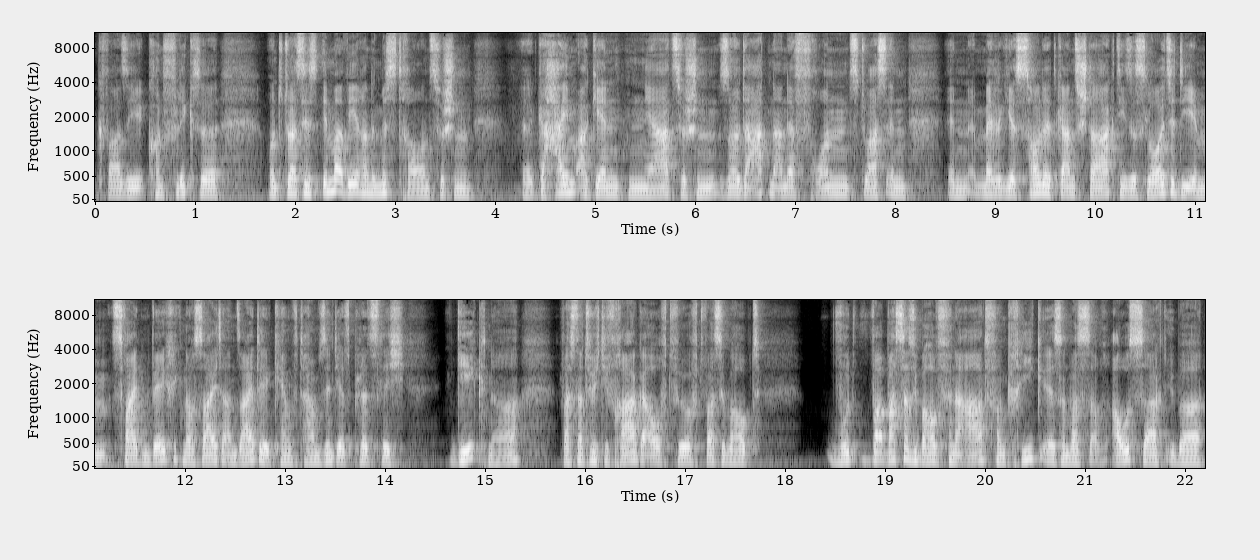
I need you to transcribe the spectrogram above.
quasi Konflikte. Und du hast dieses immerwährende Misstrauen zwischen äh, Geheimagenten, ja, zwischen Soldaten an der Front. Du hast in, in Metal Gear Solid ganz stark dieses Leute, die im Zweiten Weltkrieg noch Seite an Seite gekämpft haben, sind jetzt plötzlich Gegner, was natürlich die Frage aufwirft, was überhaupt wo, was das überhaupt für eine Art von Krieg ist und was es auch aussagt über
